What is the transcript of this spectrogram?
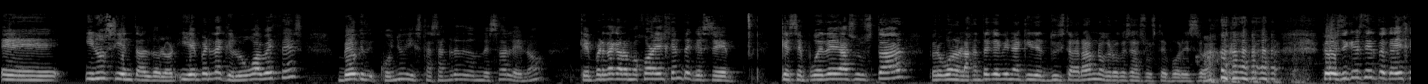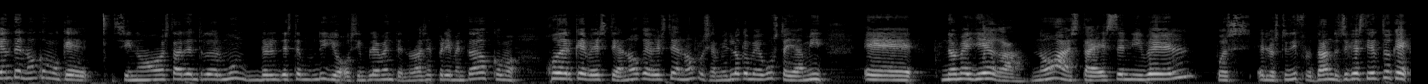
eh, y no sienta el dolor. Y es verdad que luego a veces veo que, coño, ¿y esta sangre de dónde sale, no? Que es verdad que a lo mejor hay gente que se que se puede asustar, pero bueno, la gente que viene aquí de tu Instagram no creo que se asuste por eso. pero sí que es cierto que hay gente, ¿no? Como que si no estás dentro del mundo, de, este mundillo o simplemente no lo has experimentado, es como, joder, qué bestia, ¿no? Qué bestia, ¿no? Pues a mí es lo que me gusta y a mí eh, no me llega, ¿no? Hasta ese nivel, pues eh, lo estoy disfrutando. Sí que es cierto que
